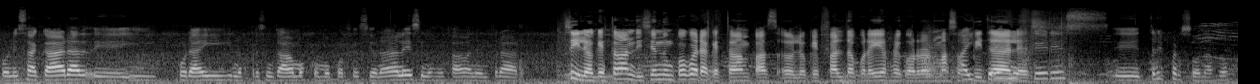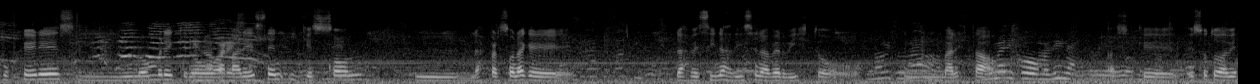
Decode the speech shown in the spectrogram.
con esa cara y por ahí nos presentábamos como profesionales y nos dejaban entrar. Sí, lo que estaban diciendo un poco era que estaban lo que falta por ahí es recorrer más hospitales. Hay tres mujeres, eh, tres personas, dos mujeres y un hombre que, no, aparecen. y que son las personas que las vecinas dicen haber visto en mal estado. Así que eso todavía.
